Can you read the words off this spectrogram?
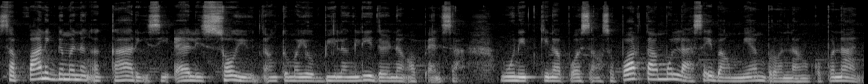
Sa panig naman ng Akari, si Ellis Soyud ang tumayo bilang leader ng opensa, ngunit kinapos ang suporta mula sa ibang miyembro ng koponan.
